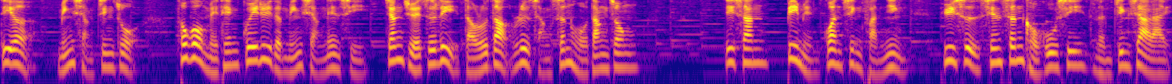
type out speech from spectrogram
第二，冥想静坐，透过每天规律的冥想练习，将觉知力导入到日常生活当中。第三，避免惯性反应，遇事先深口呼吸，冷静下来，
